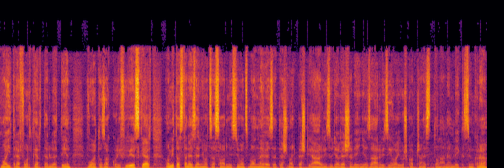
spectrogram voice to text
mai Trefort kert területén volt az akkori füvészkert, amit aztán 1838-ban nevezetes nagypesti árvíz, ugye a Veselényi az árvízi hajós kapcsán, ezt talán emlékszünk rá.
